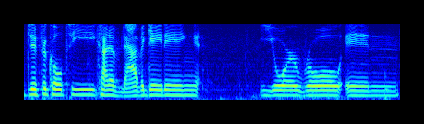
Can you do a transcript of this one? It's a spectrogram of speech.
difficulty kind of navigating your role in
